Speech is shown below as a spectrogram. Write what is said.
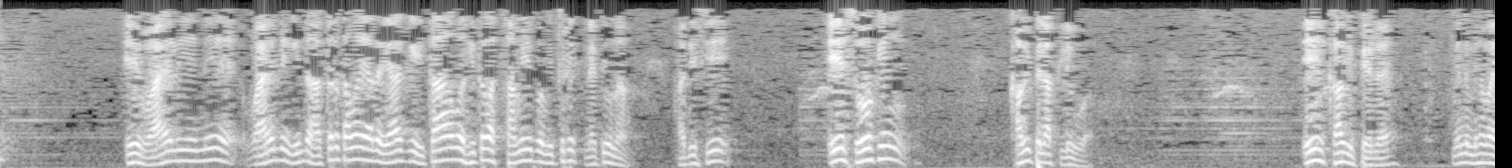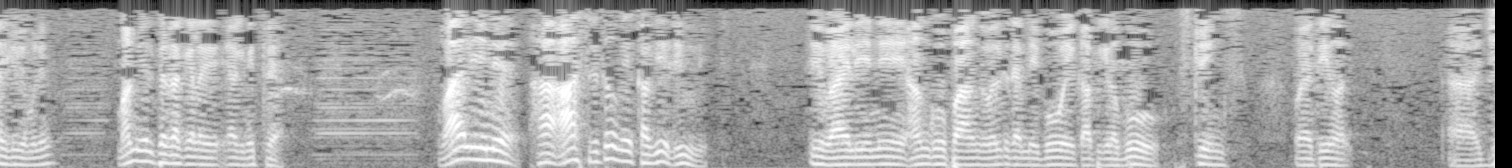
ඒ වයලීනේ වයලින් ඉඳ අතර තමයි අර එයාගේ ඊටාම හිතවත් සමීප මිතුරෙක් නැති වුණා. හදිසියේ ඒ ශෝකෙන් කවි පෙළක් ලිව්වා. ඒ කවි පෙළ මෙන්න මෙහෙමයි ලිව්වේ මුලින්. මනුවෙල් පෙරේරා කියලා එයාගේ මිත්‍රයා. වයලීනය හා ආශ්‍රිතව මේ කවිය ලිව්වේ. ඒ වයලීනේ අංගෝපාංග වලට දැන් මේ බෝ එක අපි කියන බෝ ස්ට්‍රින්ග්ස් ඔය තියෙනවා G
